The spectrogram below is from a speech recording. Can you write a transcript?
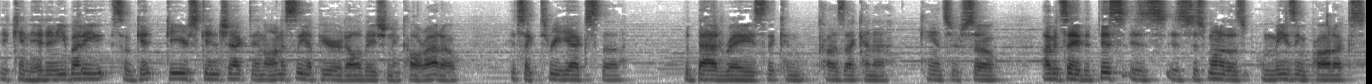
it can hit anybody. So get get your skin checked. And honestly, up here at elevation in Colorado, it's like 3x the the bad rays that can cause that kind of cancer. So I would say that this is is just one of those amazing products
